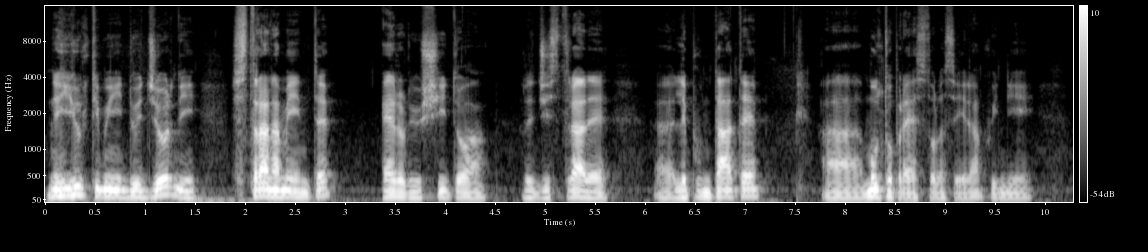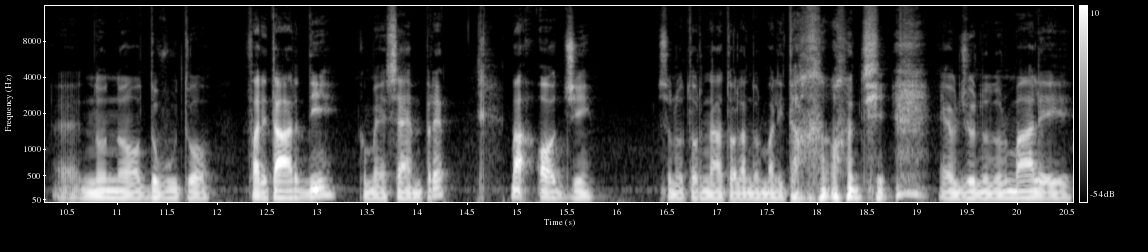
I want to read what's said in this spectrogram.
Negli ultimi due giorni stranamente ero riuscito a registrare eh, le puntate eh, molto presto la sera, quindi eh, non ho dovuto fare tardi come sempre, ma oggi sono tornato alla normalità. oggi è un giorno normale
